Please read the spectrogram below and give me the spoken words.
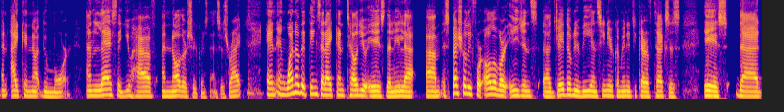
and I cannot do more unless that you have another circumstances, right? And and one of the things that I can tell you is, Dalila, um, especially for all of our agents, uh, JWV and Senior Community Care of Texas, is that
